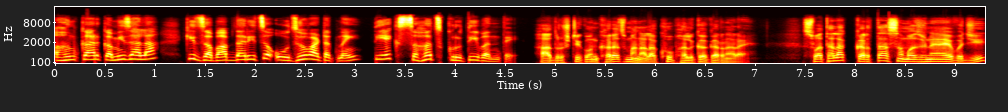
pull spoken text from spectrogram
अहंकार कमी झाला की जबाबदारीचं ओझं वाटत नाही ती एक सहज कृती बनते. हा दृष्टिकोन खरंच मनाला खूप हलकं करणार आहे. स्वतःला करता समजण्याऐवजी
